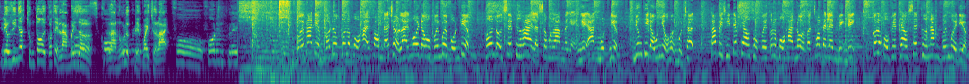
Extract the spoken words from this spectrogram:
Điều duy nhất chúng tôi có thể làm bây giờ là nỗ lực để quay trở lại. Với 3 điểm có được, câu lạc bộ Hải Phòng đã trở lại ngôi đầu với 14 điểm. Hơn đội xếp thứ hai là Sông Lam và Nghệ An 1 điểm, nhưng thi đấu nhiều hơn một trận. Các vị trí tiếp theo thuộc về câu lạc bộ Hà Nội và Top Eleven Bình Định. Câu lạc bộ Viettel xếp thứ 5 với 10 điểm.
